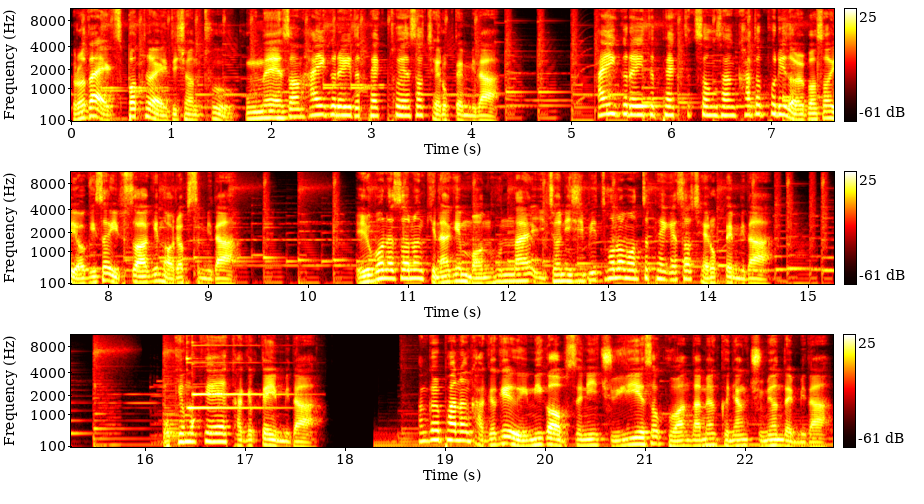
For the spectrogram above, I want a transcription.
그러다 엑스퍼트 에디션 2, 국내에선 하이그레이드 팩 2에서 제록됩니다. 하이그레이드 팩 특성상 카드풀이 넓어서 여기서 입수하긴 어렵습니다. 일본에서는 기나긴 먼 훗날 2022 토너먼트 팩에서 제록됩니다. 모케모케의 가격대입니다. 한글판은 가격에 의미가 없으니 주위에서 구한다면 그냥 주면 됩니다.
